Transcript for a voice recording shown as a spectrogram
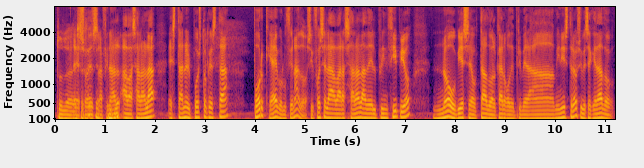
toda esa Eso es, al final. Abasarala está en el puesto que está porque ha evolucionado. Si fuese la Abasarala del principio, no hubiese optado al cargo de primera ministra, se hubiese quedado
